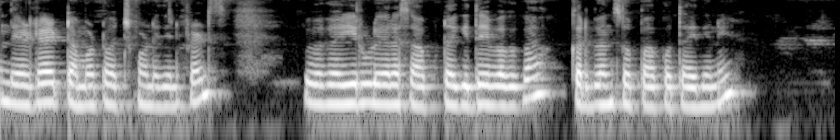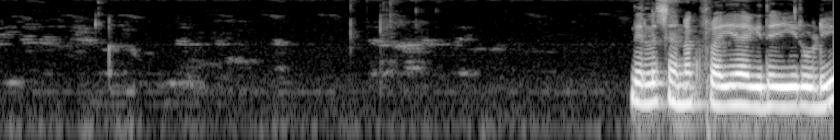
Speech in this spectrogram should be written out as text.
ಒಂದು ಎರಡೆರಡು ಟೊಮೊಟೊ ಹಚ್ಕೊಂಡಿದ್ದೀನಿ ಫ್ರೆಂಡ್ಸ್. ಇವಾಗ ಈರುಳ್ಳಿ ಎಲ್ಲ ಸಾಫ್ಟಾಗಿದೆ ಇವಾಗ ಕರ್ಬೇವಿನ ಸೊಪ್ಪು ಹಾಕೋತಾ ಇದ್ದೀನಿ. ಇದೆಲ್ಲ ಚೆನ್ನಾಗಿ ಫ್ರೈ ಆಗಿದೆ ಈರುಳ್ಳಿ.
